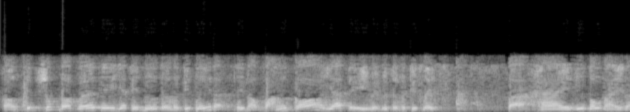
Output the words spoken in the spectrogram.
còn tiếp xúc đó với cái giá trị biểu tượng và triết lý đó thì nó vẫn có giá trị về biểu tượng và triết lý. Và hai yếu tố này đó,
